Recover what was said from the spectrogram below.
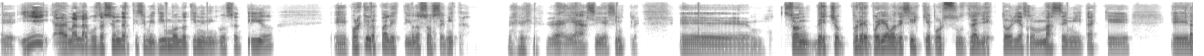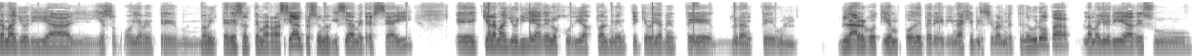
Eh, y además la acusación de antisemitismo no tiene ningún sentido, porque los palestinos son semitas. es así de simple. Eh, son, de hecho, podríamos decir que por su trayectoria son más semitas que eh, la mayoría, y, eso obviamente no me interesa el tema racial, pero si uno quisiera meterse ahí, eh, que la mayoría de los judíos actualmente, que obviamente durante un largo tiempo de peregrinaje, principalmente en Europa, la mayoría de su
